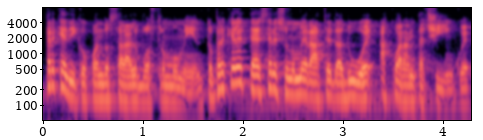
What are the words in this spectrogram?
Perché dico quando sarà il vostro momento? Perché le tessere sono numerate da 2 a 45.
